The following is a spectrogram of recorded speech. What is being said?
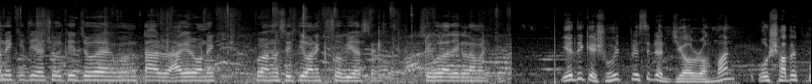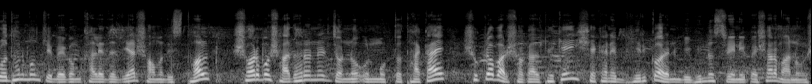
অনেক ইতিহাস, ঐতিহ্য, এবং তার আগের অনেক পুরানো স্মৃতি, অনেক ছবি আছে। সেগুলো দেখলাম আর কি। এদিকে শহীদ প্রেসিডেন্ট জিয়াউর রহমান ও সাবেক প্রধানমন্ত্রী বেগম খালেদা জিয়ার সমাধিস্থল সর্বসাধারণের জন্য উন্মুক্ত থাকায় শুক্রবার সকাল থেকেই সেখানে ভিড় করেন বিভিন্ন শ্রেণি পেশার মানুষ।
